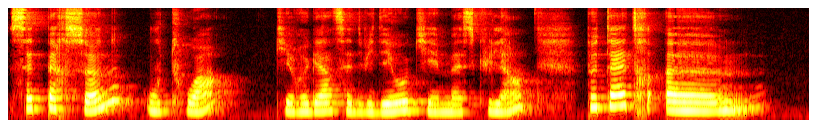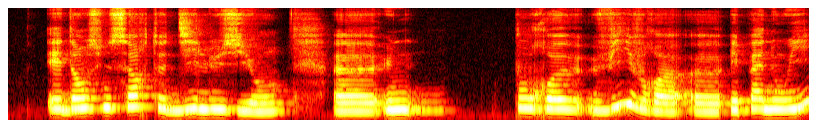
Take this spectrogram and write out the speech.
Cette personne, ou toi, qui regarde cette vidéo, qui est masculin, peut-être euh, est dans une sorte d'illusion, euh, pour euh, vivre épanoui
